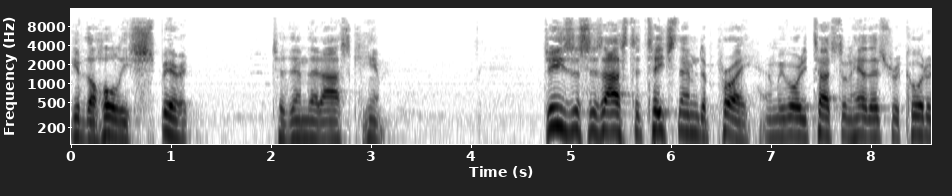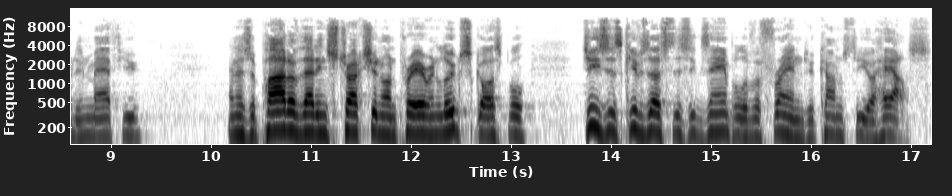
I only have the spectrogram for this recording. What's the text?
give the Holy Spirit to them that ask him? Jesus is asked to teach them to pray, and we've already touched on how that's recorded in Matthew. And as a part of that instruction on prayer in Luke's gospel, Jesus gives us this example of a friend who comes to your house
